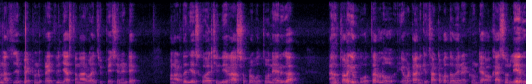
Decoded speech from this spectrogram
నచ్చజెప్పేటువంటి ప్రయత్నం చేస్తున్నారు అని చెప్పేసి అంటే మనం అర్థం చేసుకోవాల్సింది రాష్ట్ర ప్రభుత్వం నేరుగా తొలగింపు ఉత్తర్వులు ఇవ్వటానికి చట్టబద్ధమైనటువంటి అవకాశం లేదు.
